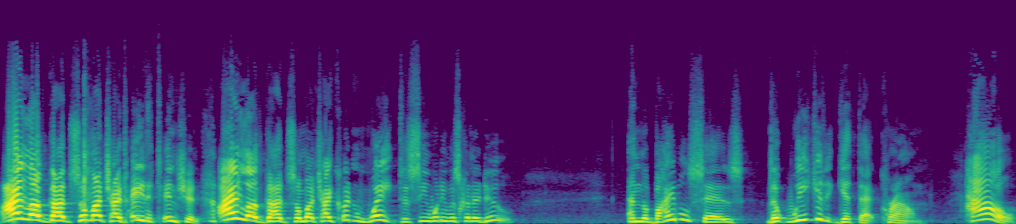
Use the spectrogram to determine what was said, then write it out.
I loved God so much, I paid attention. I loved God so much, I couldn't wait to see what he was going to do. And the Bible says that we could get that crown. How?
